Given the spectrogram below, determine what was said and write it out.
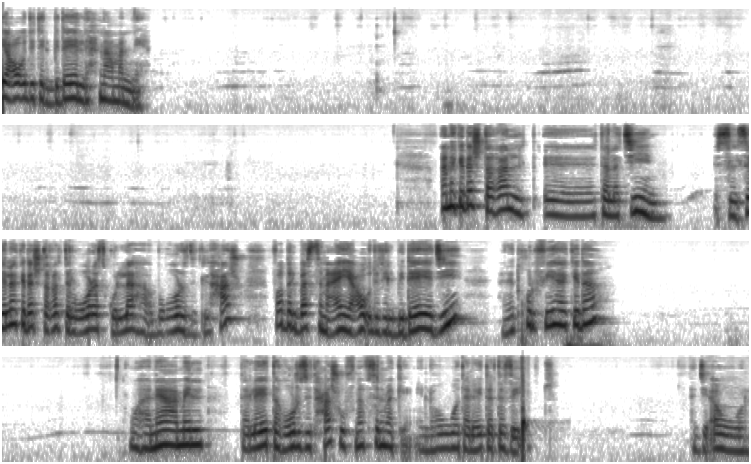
هي عقدة البداية اللي إحنا عملناها. أنا كده اشتغلت آه 30 السلسلة كده اشتغلت الغرز كلها بغرزة الحشو. فاضل بس معايا عقدة البداية دي هندخل فيها كده وهنعمل تلاتة غرزة حشو في نفس المكان اللي هو تلاتة تزايد. ادي أول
